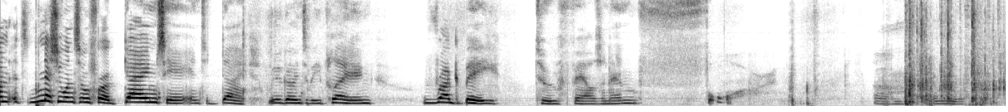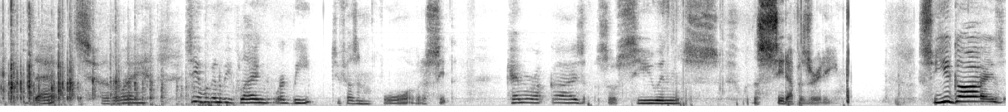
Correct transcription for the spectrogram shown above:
everyone, it's Nashi174 Games here, and today we're going to be playing Rugby 2004. Um, remove that out of the way. So yeah, we're going to be playing Rugby 2004. I've got to set the camera up, guys, so see you when, this, when the setup is ready. So you guys,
